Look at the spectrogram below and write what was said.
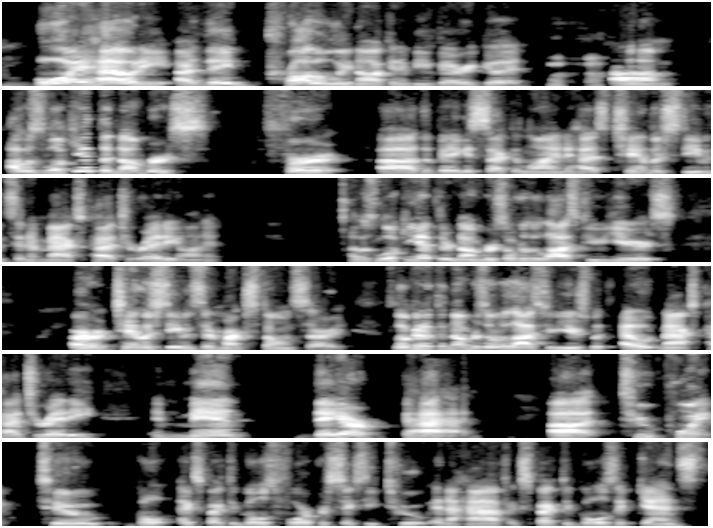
boy, howdy, are they probably not going to be very good. Um, I was looking at the numbers for uh, the Vegas second line. It has Chandler Stephenson and Max Pacioretty on it. I was looking at their numbers over the last few years, or Chandler Stephenson and Mark Stone, sorry. Looking at the numbers over the last few years without Max Pacioretty, and man, they are bad. Uh, 2.2 goal expected goals for per 62 and a half expected goals against.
